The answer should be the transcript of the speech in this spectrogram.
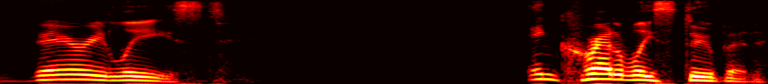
very least, incredibly stupid.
